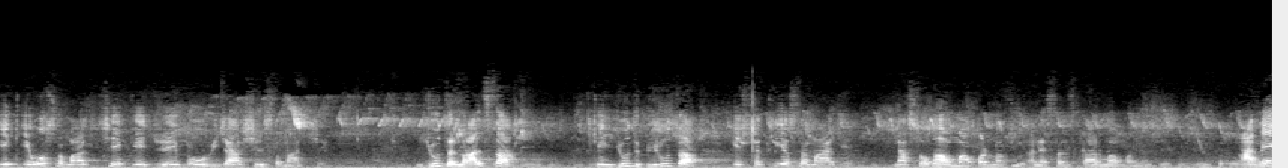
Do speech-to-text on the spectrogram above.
એક એવો સમાજ છે કે જે બહુ વિચારશીલ સમાજ છે. યુદ્ધ લાલસા કે યુદ્ધ ભીરુતા એ ક્ષત્રિય સમાજના સ્વભાવમાં પણ નથી અને સંસ્કારમાં પણ નથી. આને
